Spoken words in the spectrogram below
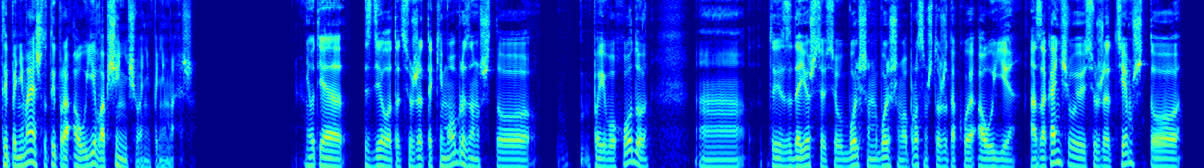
ты понимаешь, что ты про АУЕ вообще ничего не понимаешь. И вот я сделал этот сюжет таким образом, что по его ходу э, ты задаешься все большим и большим вопросом, что же такое АУЕ. А заканчиваю сюжет тем, что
